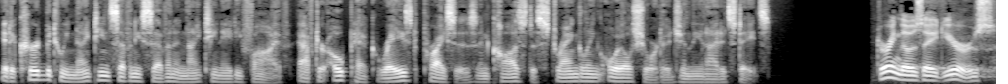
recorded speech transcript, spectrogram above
It occurred between 1977 and 1985 after OPEC raised prices and caused a strangling oil shortage in the United States. During those eight years,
